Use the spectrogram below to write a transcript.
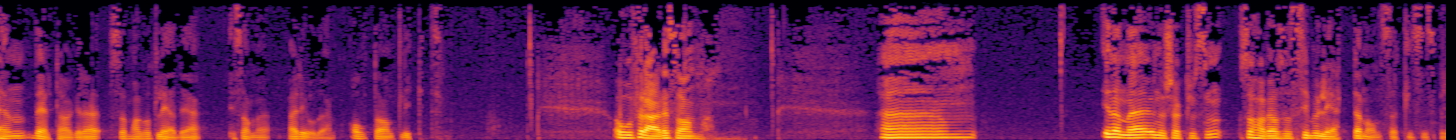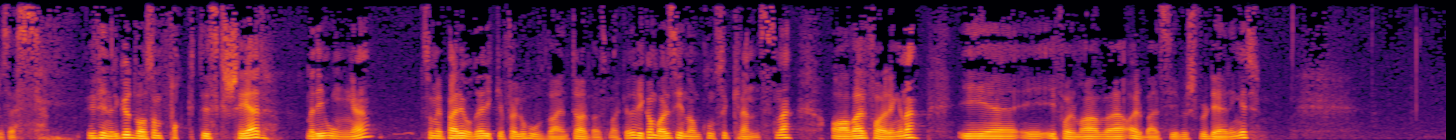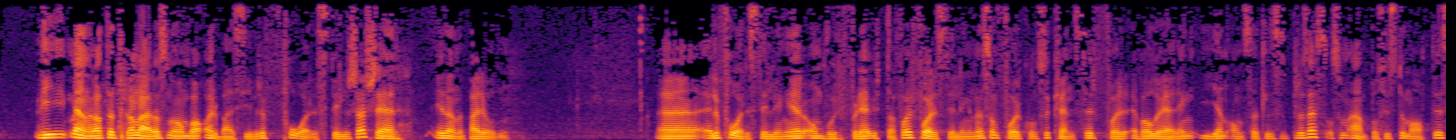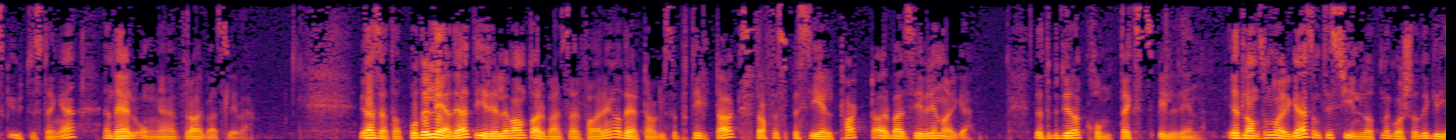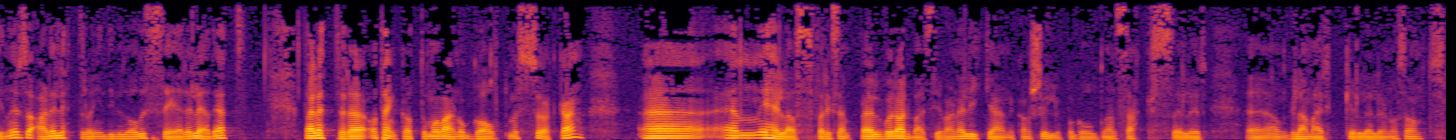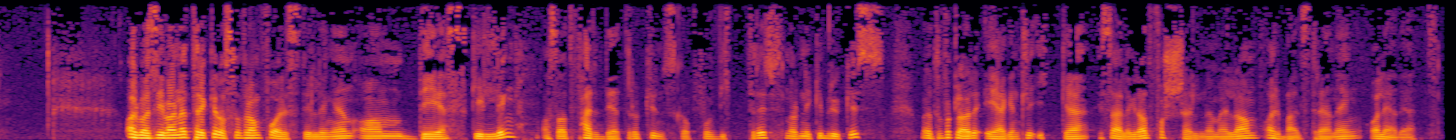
enn deltakere som har gått ledige i samme periode. Alt annet likt. Og hvorfor er det sånn? Um, i denne undersøkelsen så har vi altså simulert en ansettelsesprosess. Vi finner ikke ut hva som faktisk skjer med de unge som i perioder ikke følger hovedveien til arbeidsmarkedet. Vi kan bare si noe om konsekvensene av erfaringene i, i, i form av eh, arbeidsgivers vurderinger. Vi mener at dette kan lære oss noe om hva arbeidsgivere forestiller seg skjer i denne perioden. Eh, eller forestillinger om hvorfor de er utafor. Forestillingene som får konsekvenser for evaluering i en ansettelsesprosess, og som er med på systematisk utestenge en del unge fra arbeidslivet. Vi har sett at både ledighet, irrelevant arbeidserfaring og deltakelse på tiltak straffer spesielt hardt arbeidsgivere i Norge. Dette betyr at kontekst spiller inn. I et land som Norge, som tilsynelatende går så det griner, så er det lettere å individualisere ledighet. Det er lettere å tenke at det må være noe galt med søkeren, eh, enn i Hellas, f.eks., hvor arbeidsgiverne like gjerne kan skylde på Goldman Sachs eller eh, Angela Merkel eller noe sånt. Arbeidsgiverne trekker også fram forestillingen om deskilling, altså at ferdigheter og kunnskap forvitrer når den ikke brukes. Men dette forklarer egentlig ikke i særlig grad forskjellene mellom arbeidstrening og ledighet.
